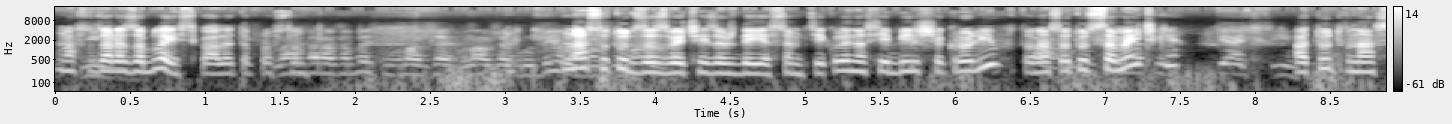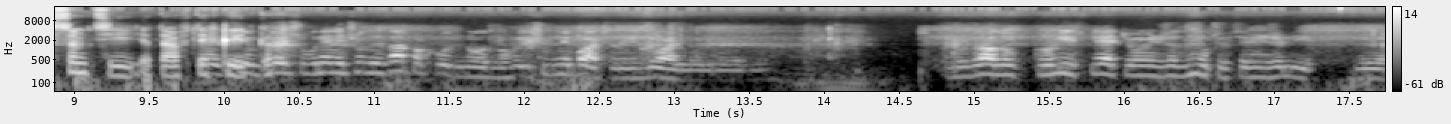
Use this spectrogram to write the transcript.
У нас тут Мінімум. зараз заблизько, але то Вона просто. зараз заблизько, вона вже, вона вже вродила. У нас отут зазвичай завжди є самці. Коли у нас є більше кролів, то у нас отут самички, 5-7. а тут в нас самці є та, в тих клітках. Щоб вони не чули запаху один одного і щоб не бачили візуально один одного. Бо зразу кролі стоять, він вже змучився, він же ліг. Диви.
